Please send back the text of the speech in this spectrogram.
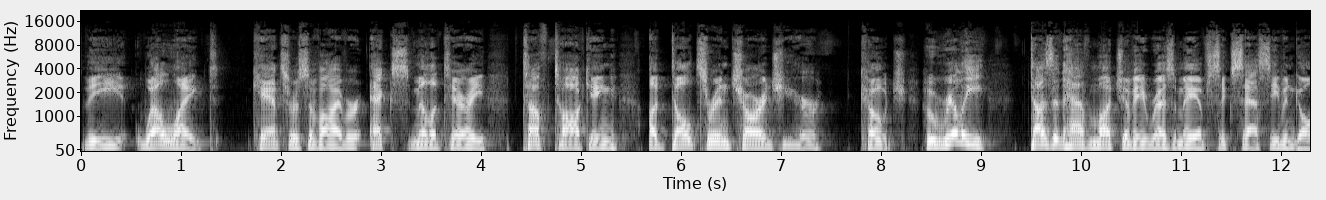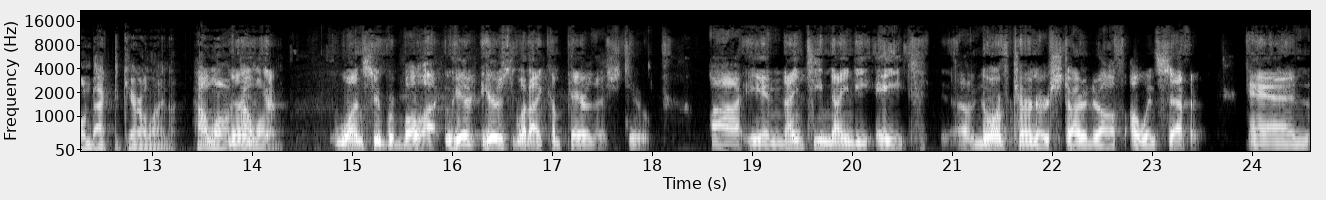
the well liked cancer survivor, ex military, tough talking, adults are in charge here coach, who really doesn't have much of a resume of success, even going back to Carolina? How long? No, how long? One Super Bowl. Uh, here, here's what I compare this to. Uh, in 1998, uh, Norv Turner started off 0 and 7. And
